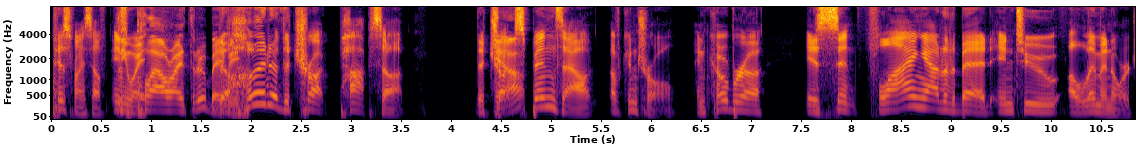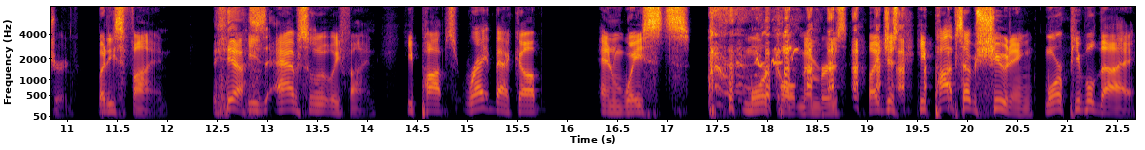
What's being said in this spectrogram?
piss myself. Anyway, Just plow right through, baby. the hood of the truck pops up. The truck Yeah. spins out of control, and Cobra is sent flying out of the bed into a lemon orchard. But he's fine. Yeah, He's absolutely fine. He pops right back up and wastes more cult members. Like just he pops up shooting, more people die.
